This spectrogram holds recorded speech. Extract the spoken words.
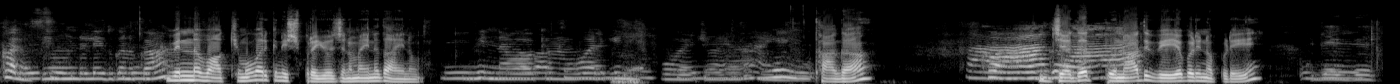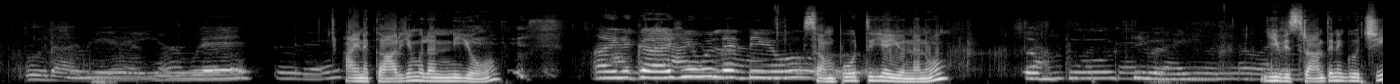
కలిసి ఉండలేదు కనుక విన్న వాక్యము వారికి నిష్ప్రయోజనమైనది ఆయన విన్న వాక్యము వారికి నిష్ప్రయోజనమైన కాగా? జగత్ పునాది వేయబడినప్పుడే ఆయన కార్యములన్నీ ఆయన కార్యములన్నీ సంపూర్తి అయి ఉన్నను సంపూర్తి ఈ విశ్రాంతిని గూర్చి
